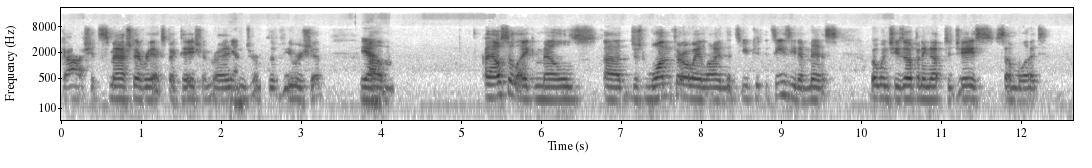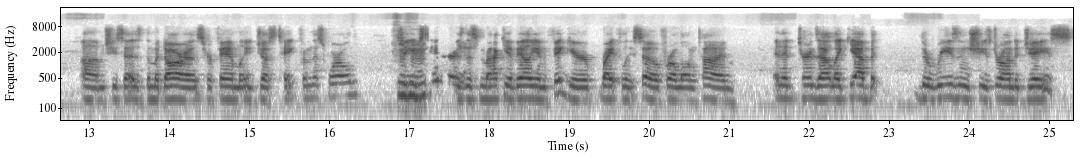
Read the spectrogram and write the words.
gosh it smashed every expectation right Yeah. in terms of viewership. Yeah. Um, I also like Mel's uh, just one throwaway line that's you. Could, it's easy to miss, but when she's opening up to Jayce somewhat, um, she says the Medardas, her family, just take from this world, So you've Mhm. seen her as this Machiavellian figure, rightfully so, for a long time, and then it turns out like yeah, but the reason she's drawn to Jayce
